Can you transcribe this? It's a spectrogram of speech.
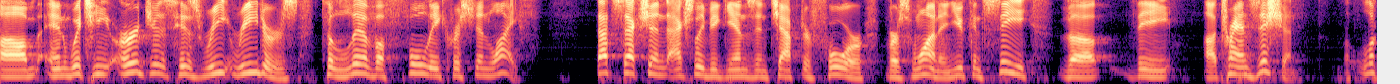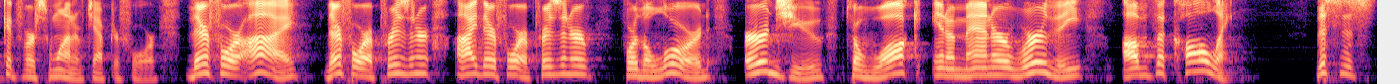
um, in which he urges his re- readers to live a fully Christian life. That section actually begins in chapter 4, verse 1, and you can see the, the uh, transition. Look at verse 1 of chapter 4. Therefore, I, therefore a prisoner, I, therefore a prisoner for the Lord, urge you to walk in a manner worthy of the calling. This is,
